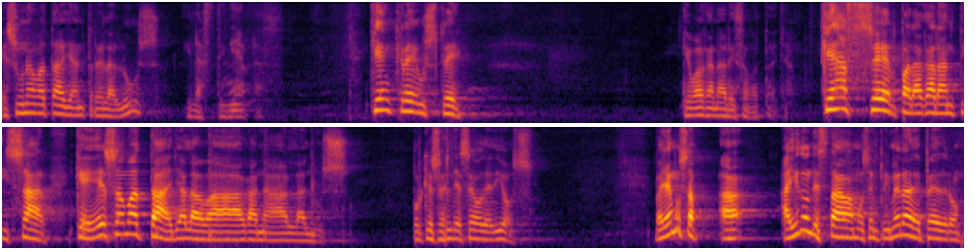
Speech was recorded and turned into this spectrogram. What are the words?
Es una batalla entre la luz y las tinieblas. ¿Quién cree usted que va a ganar esa batalla? ¿Qué hacer para garantizar que esa batalla la va a ganar la luz? Porque eso es el deseo de Dios. Vayamos a, ahí donde estábamos, en Primera de Pedro,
